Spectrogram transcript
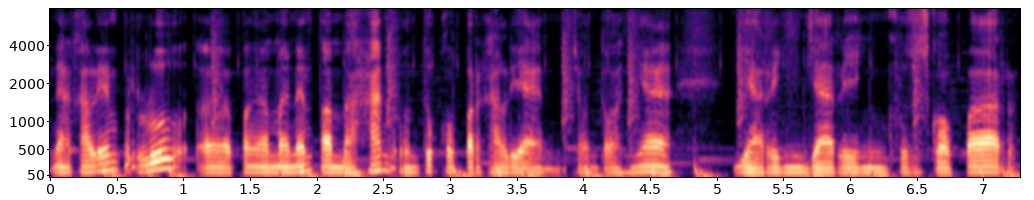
Nah, kalian perlu uh, pengamanan tambahan untuk koper kalian. Contohnya jaring-jaring khusus koper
